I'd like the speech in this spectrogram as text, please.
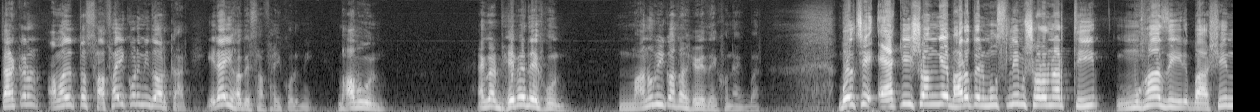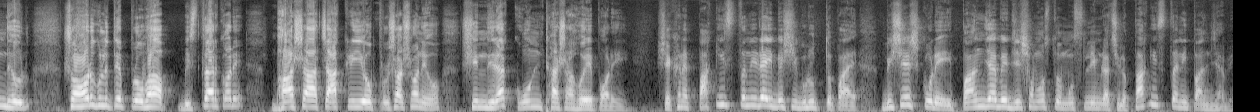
তার কারণ, আমাদের তো সাফাই কর্মী দরকার। এরাই হবে সাফাই কর্মী। ভাবুন। একবার ভেবে দেখুন। মানবিকতা ভেবে দেখুন একবার। বলছে, একই সঙ্গে ভারতের মুসলিম শরণার্থী মুহাজির বা সিন্ধুর শহরগুলিতে প্রভাব বিস্তার করে। ভাষা, চাকরি ও প্রশাসনেও সিন্ধিরা কোণঠাসা হয়ে পড়ে? সেখানে পাকিস্তানিরাই বেশি গুরুত্ব পায়। বিশেষ করে পাঞ্জাবে যে সমস্ত মুসলিমরা ছিল, পাকিস্তানি পাঞ্জাবে,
